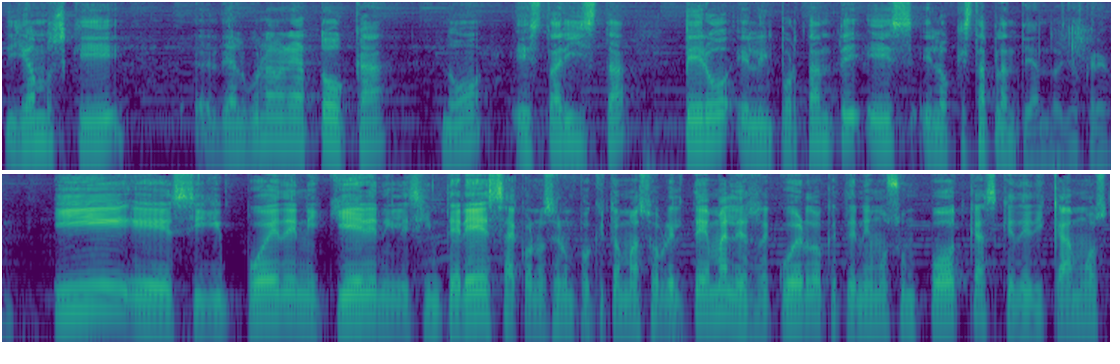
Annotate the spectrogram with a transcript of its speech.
digamos que de alguna manera toca, ¿no? Esta arista, pero lo importante es lo que está planteando, yo creo. Y eh, si pueden y quieren y les interesa conocer un poquito más sobre el tema, les recuerdo que tenemos un podcast que dedicamos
